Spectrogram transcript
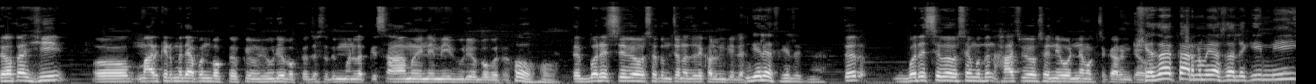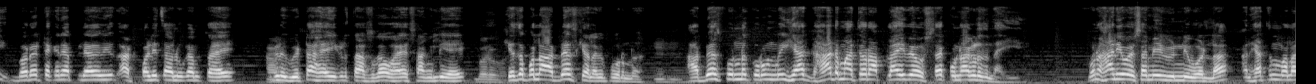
तर आता ही मार्केटमध्ये आपण बघतो किंवा व्हिडिओ बघतो. जसं तुम्ही म्हणलात की सहा महिने मी व्हिडिओ बघत होतो. हो हो. तर बरेचसे व्यवसाय तुमच्या नजरेखालून गेले गेलेच गेलेच ना. तर बरेचसे व्यवसायामधून हाच व्यवसाय निवडण्यामागचं कारण काय? कारण म्हणजे असं झालं की मी बऱ्याच ठिकाणी आपल्या आटपाडी तालुका आमचा आहे. इकडे विटा आहे इकडे तासगाव आहे सांगली आहे. बरोबर. याचा पहिला अभ्यास केला मी पूर्ण. हम्म. अभ्यास पूर्ण करून मी ह्या घाट माथ्यावर आपला व्यवसाय कोणाकडेच नाही म्हणून हा व्यवसाय मी निवडला आणि ह्यातून मला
